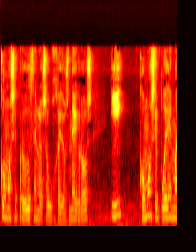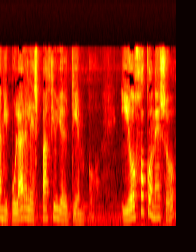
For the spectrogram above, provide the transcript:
cómo se producen los agujeros negros y cómo se puede manipular el espacio y el tiempo. Y ojo con eso,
